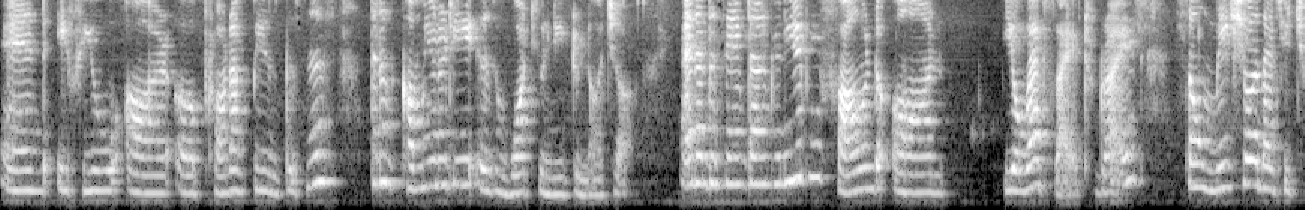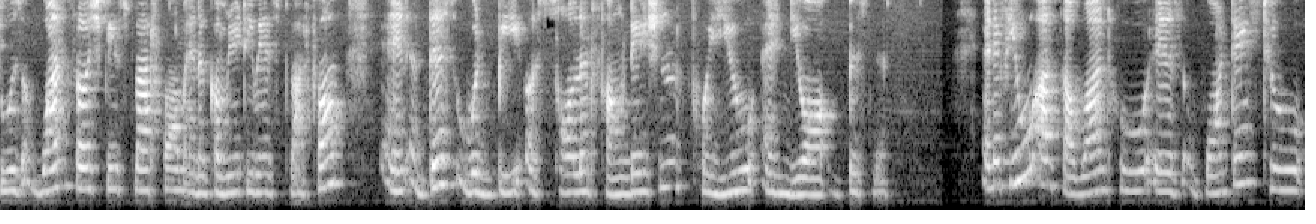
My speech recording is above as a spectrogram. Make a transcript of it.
And if you are a product based business, then a community is what you need to nurture. And at the same time, you need to be found on your website, right? So make sure that you choose one search based platform and a community based platform, and this would be a solid foundation for you and your business. And if you are someone who is wanting to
